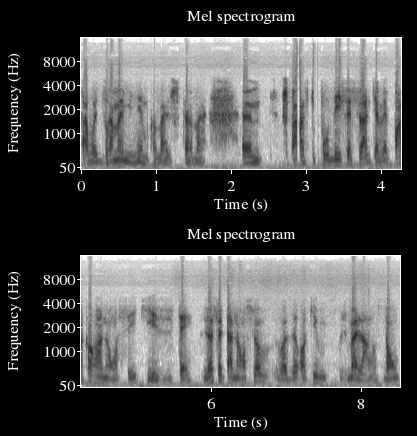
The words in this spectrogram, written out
ça va être vraiment minime comme ajustement. Euh, je pense que pour des festivals qui n'avaient pas encore annoncé, qui hésitaient, là, cette annonce-là va dire, OK, je me lance, donc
